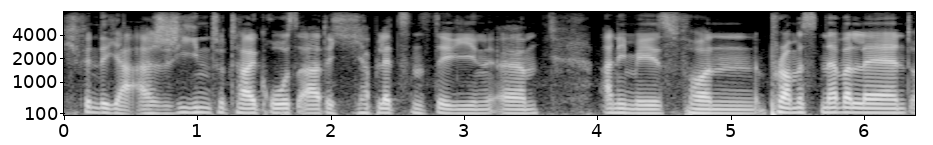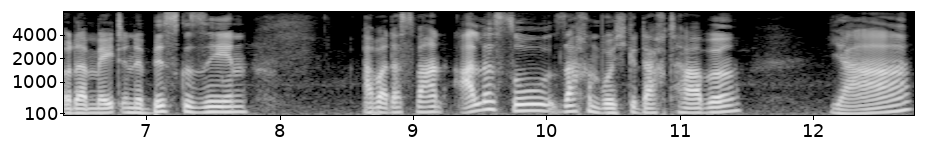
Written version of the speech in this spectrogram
ich finde ja Ajin total großartig. Ich habe letztens die ähm, Animes von Promised Neverland oder Made in Abyss gesehen. Aber das waren alles so Sachen, wo ich gedacht habe, ja,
